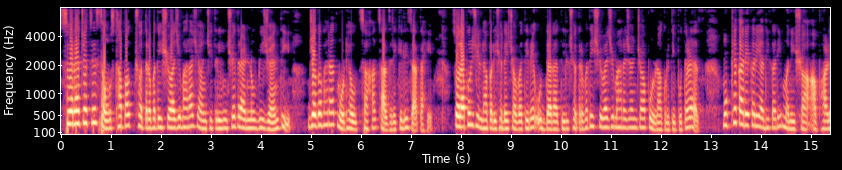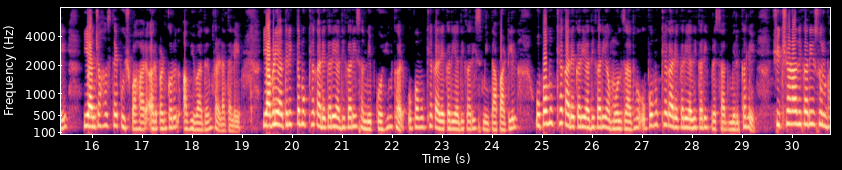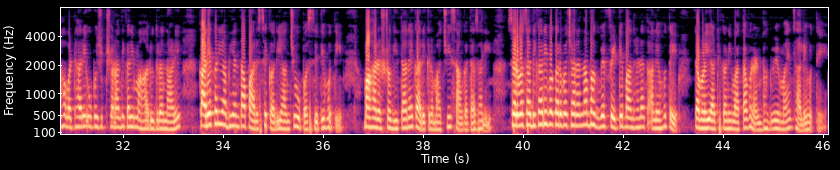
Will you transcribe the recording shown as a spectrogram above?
स्वराज्याचे संस्थापक छत्रपती शिवाजी महाराज यांची तीनशे त्र्याण्णववी जयंती जगभरात मोठ्या उत्साहात साजरी केली जात आहे. सोलापूर जिल्हा परिषदेच्या वतीने उद्यानातील छत्रपती शिवाजी महाराजांच्या पूर्णाकृती पुतळ्यास मुख्य कार्यकारी अधिकारी मनीषा आव्हाळे यांच्या हस्ते पुष्पहार अर्पण करून अभिवादन करण्यात आले. यावेळी अतिरिक्त मुख्य कार्यकारी अधिकारी संदीप कोहिनकर उपमुख्य कार्यकारी अधिकारी स्मिता पाटील उपमुख्य कार्यकारी अधिकारी अमोल जाधव उपमुख्य कार्यकारी अधिकारी प्रसाद मिरकले शिक्षणाधिकारी सुलभा वठारे उपशिक्षणाधिकारी महारुद्र नाळे कार्यकारी अभियंता पारसे पारसेकर यांची उपस्थिती होती. महाराष्ट्र गीताने कार्यक्रमाची सांगता झाली. सर्वच अधिकारी व कर्मचाऱ्यांना भगवे फेटे बांधण्यात आले होते. त्यामुळे या ठिकाणी वातावरण भगवेमय झाले होते.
